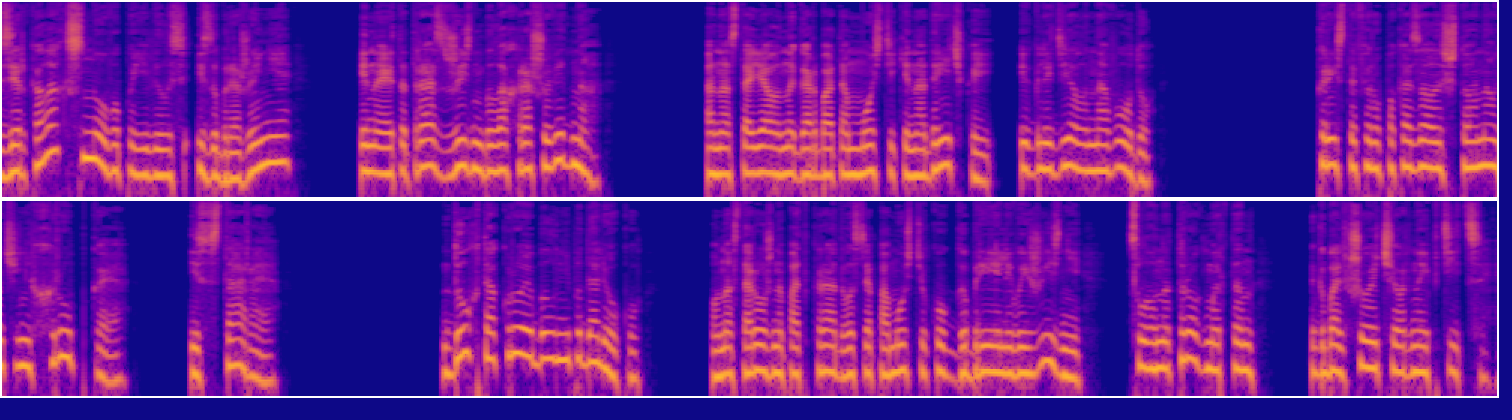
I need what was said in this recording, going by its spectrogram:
В зеркалах снова появилось изображение, и на этот раз жизнь была хорошо видна. Она стояла на горбатом мостике над речкой и глядела на воду. Кристоферу показалось, что она очень хрупкая и старая. Дух Такроя был неподалеку. Он осторожно подкрадывался по мостику к Габриэлевой жизни, словно Трогмартон к большой черной птице.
